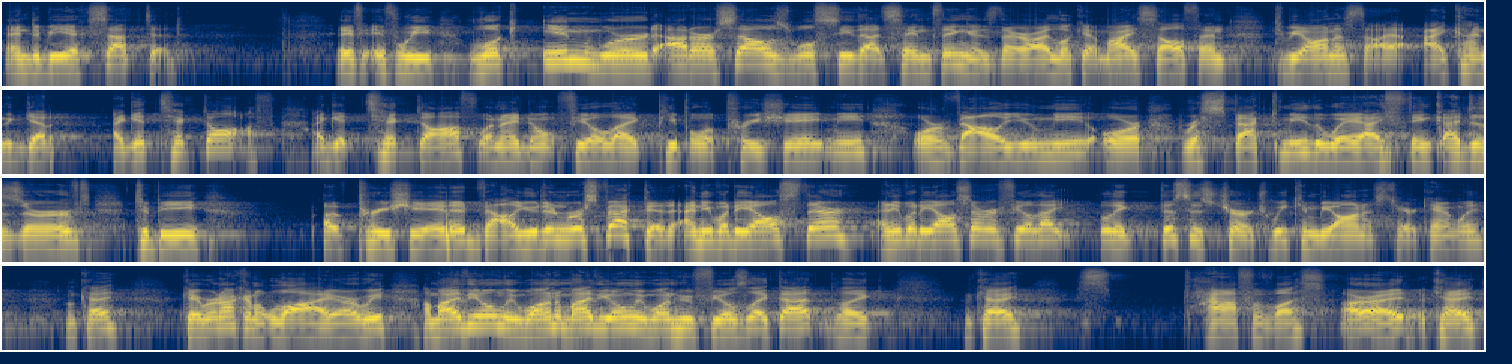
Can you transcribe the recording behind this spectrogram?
and to be accepted. If, if we look inward at ourselves, we'll see that same thing is there. I look at myself, and to be honest, I, I kind of get I get ticked off. I get ticked off when I don't feel like people appreciate me or value me or respect me the way I think I deserved to be appreciated, valued, and respected. Anybody else there? Anybody else ever feel that? Like, this is church. We can be honest here, can't we? Okay? Okay, we're not going to lie, are we? Am I the only one? Am I the only one who feels like that? Like, okay? half of us. All right, okay.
